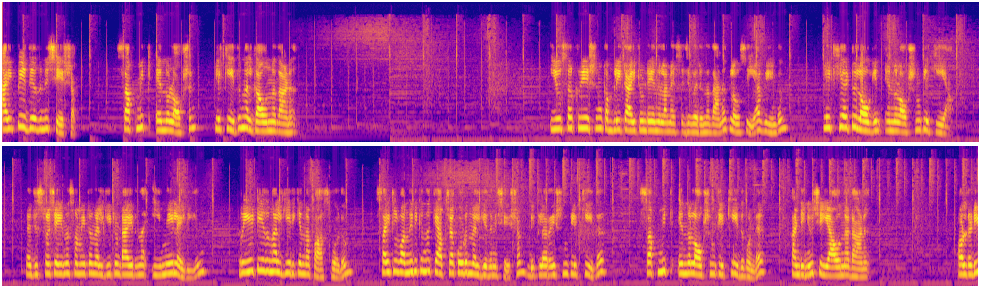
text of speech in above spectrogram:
ടൈപ്പ് ചെയ്തതിനു ശേഷം സബ്മിറ്റ് എന്നുള്ള ഓപ്ഷൻ ക്ലിക്ക് ചെയ്ത് നൽകാവുന്നതാണ്. യൂസർ ക്രിയേഷൻ കംപ്ലീറ്റ് ആയിട്ടുണ്ട് എന്നുള്ള മെസ്സേജ് വരുന്നതാണ്. ക്ലോസ് ചെയ്യുക. വീണ്ടും ക്ലിക്ക് ഹിയർ ടു ലോഗിൻ എന്നുള്ള ഓപ്ഷൻ ക്ലിക്ക് ചെയ്യുക. രജിസ്റ്റർ ചെയ്യുന്ന സമയത്ത് നൽകിയിട്ടുണ്ടായിരുന്ന ഇമെയിൽ ഐ ഡിയും ക്രിയേറ്റ് ചെയ്ത് നൽകിയിരിക്കുന്ന പാസ്വേഡും സൈറ്റിൽ വന്നിരിക്കുന്ന ക്യാപ്ച കോഡും നൽകിയതിനു ശേഷം ഡിക്ലറേഷൻ ക്ലിക്ക് ചെയ്ത് സബ്മിറ്റ് എന്നുള്ള ഓപ്ഷൻ ക്ലിക്ക് ചെയ്തുകൊണ്ട് കണ്ടിന്യൂ ചെയ്യാവുന്നതാണ്. ഓൾറെഡി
